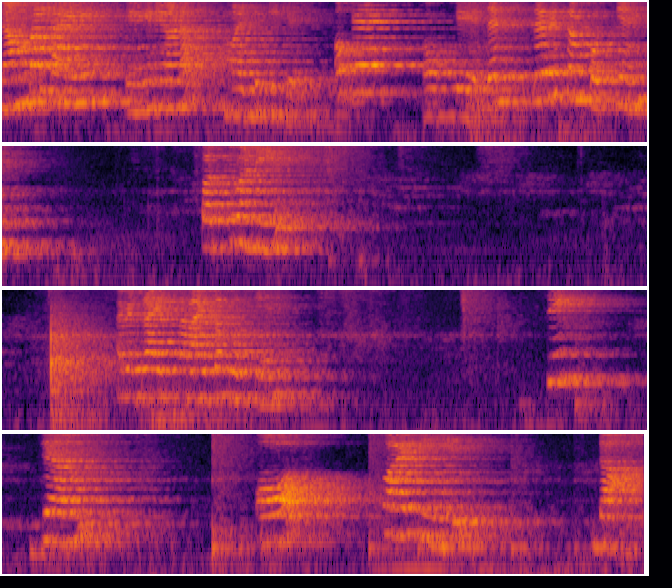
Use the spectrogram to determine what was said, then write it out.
Number 9 is multiplication. Okay? Okay. Then there is some questions. First one is. I will write, write the question. 6 gems of 5 is dash.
